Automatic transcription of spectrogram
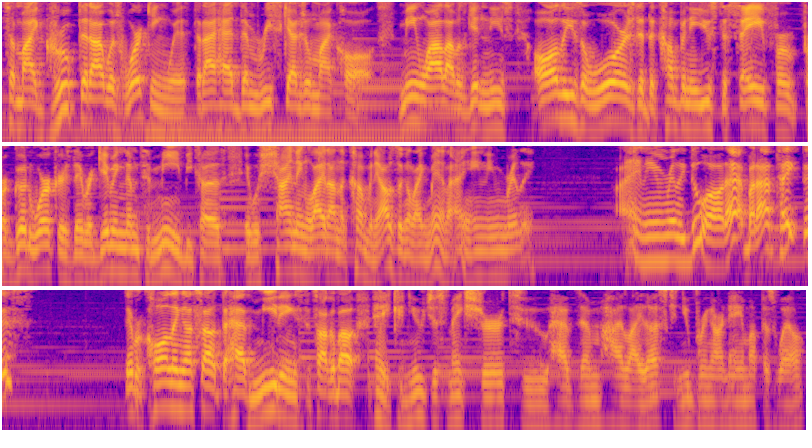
to my group that I was working with that I had them reschedule my call. Meanwhile, I was getting these all these awards that the company used to save for for good workers. They were giving them to me because it was shining light on the company. I was looking like, man, I ain't even really I ain't even really do all that, but I take this. They were calling us out to have meetings to talk about, hey, can you just make sure to have them highlight us? Can you bring our name up as well?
